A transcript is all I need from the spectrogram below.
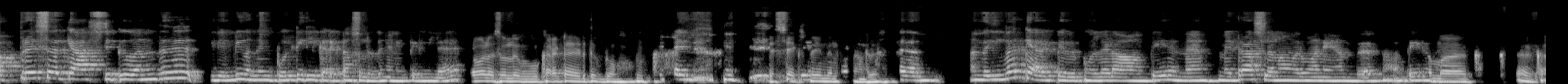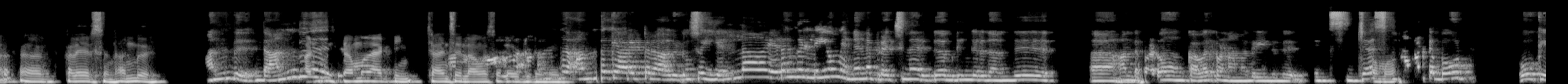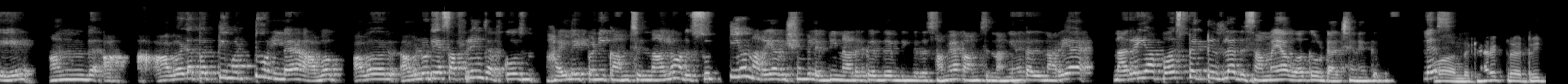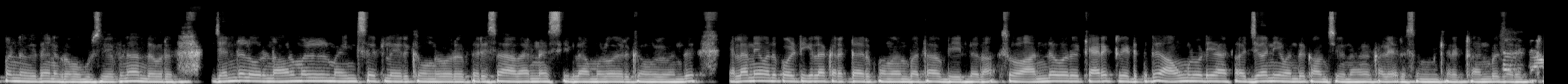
oppressor கேஸ்டுக்கு வந்து இது எப்படி வந்து பொலிட்டிக்கலி கரெக்டா சொல்றதுன்னு எனக்கு தெரியல. சொல்லு கரெக்டா எடுத்துக்கிட்டோம். அந்த இவர் கேரக்டர் இருக்கும் இல்லடா அவன் பேர் என்ன? மெட்ராஸ்ல எல்லாம் வருவானே அந்த பேர் கலையரசன் அன்பு. அன்பு இந்த அன்பு ஆக்டிங் சான்ஸ் இல்லாம சொல்ல விட்டுட்டாங்க அந்த கேரக்டர் ஆகட்டும். சோ எல்லா இடங்கள்லயும் என்னென்ன பிரச்சனை இருக்கு அப்படிங்கறத வந்து அந்த படம் கவர் பண்ண மாதிரி இருந்தது. It's just not about okay அந்த அவளை பத்தி மட்டும் இல்ல அவ அவர் அவளுடைய சஃபரிங்ஸ் அப்கோர்ஸ் ஹைலைட் பண்ணி காமிச்சிருந்தாலும் அதை சுத்தியும் நிறைய விஷயங்கள் எப்படி நடக்குது அப்படிங்கறத செமையா காமிச்சிருந்தாங்க. எனக்கு அது நிறைய நிறைய பெர்ஸ்பெக்டிவ்ஸ்ல அது செமையா ஒர்க் அவுட் ஆச்சு எனக்கு. அந்த கேரக்டரை ட்ரீட் பண்ண விதம் எனக்கு ரொம்ப பிடிச்சது. எப்படின்னா அந்த ஒரு ஜென்ரல் ஒரு நார்மல் மைண்ட் செட்ல இருக்கவங்க ஒரு பெருசா அவேர்னஸ் இல்லாமலோ இருக்கவங்க வந்து எல்லாமே வந்து பொலிட்டிக்கலா கரெக்டா இருப்பாங்கன்னு பார்த்தா அப்படி இல்லதான். ஸோ அந்த ஒரு கேரக்டர் எடுத்துட்டு அவங்களுடைய ஜேர்னியை வந்து காமிச்சிருந்தாங்க. கலையரசன் கேரக்டர் அன்பு கேரக்டர்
